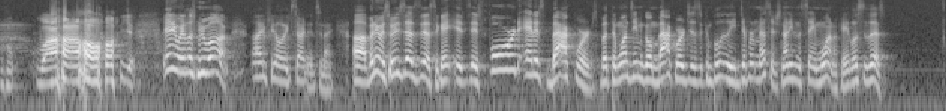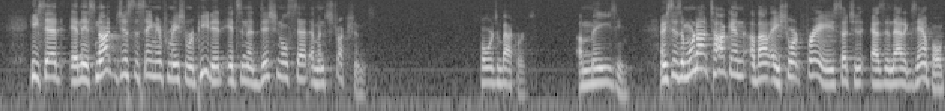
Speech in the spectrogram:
Wow. yeah. Anyway, let's move on. I feel excited tonight. Uh, but anyway, so he says this, okay? It's, it's, forward and it's backwards, but the ones even going backwards is a completely different message, not even the same one, okay? Listen to this. He said, and it's not just the same information repeated, it's an additional set of instructions. Forwards and backwards. Amazing. And he says, and we're not talking about a short phrase such as in that example.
